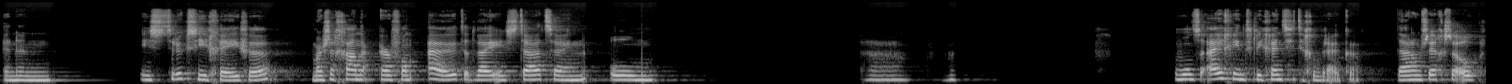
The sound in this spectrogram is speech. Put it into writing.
en een instructie geven. Maar ze gaan er- ervan uit dat wij in staat zijn om. eh, om onze eigen intelligentie te gebruiken. Daarom zeggen ze ook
